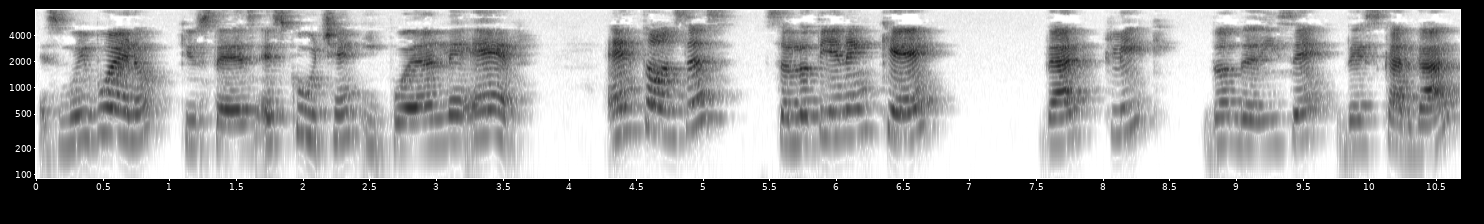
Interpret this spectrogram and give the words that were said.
Es muy bueno que ustedes escuchen y puedan leer. Entonces, Solo tienen que dar clic donde dice descargar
